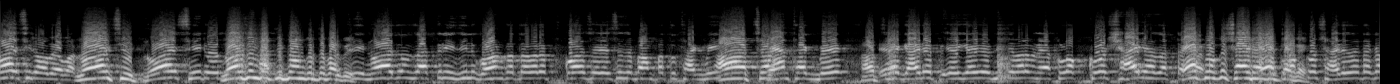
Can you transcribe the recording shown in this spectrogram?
নয় সিট হবে আবার। নয় সিট নয় সিট নয় জন যাত্রী গ্রহণ করতে পারবে। জি, নয় জন যাত্রী ইজিলি গ্রহণ করতে পারে কয়েছে এসে যে বাম্পার তো থাকবে। আচ্ছা। ফ্যান থাকবে। আচ্ছা। এই গাড়ি এই গাড়ি নিতে পারবেন এক লক্ষ ষাট হাজার টাকা। এক লক্ষ ষাট হাজার এক লক্ষ ষাট হাজার টাকা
